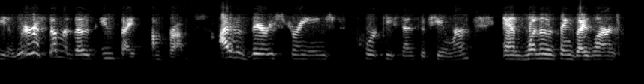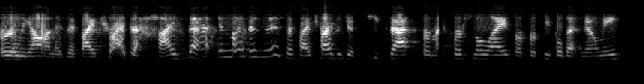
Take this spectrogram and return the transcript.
you know, where do some of those insights come from? I have a very strange quirky sense of humor. And one of the things I learned early on is if I tried to hide that in my business, if I tried to just keep that for my personal life or for people that know me,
